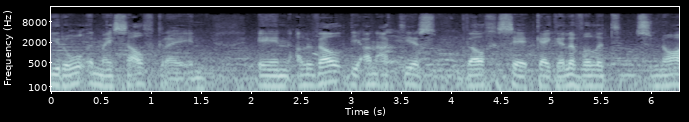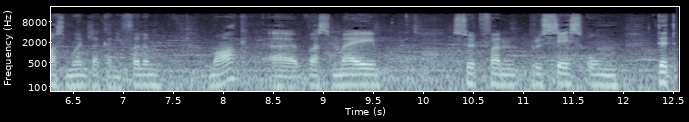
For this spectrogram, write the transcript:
die rol in myself kry en en alhoewel die ander akteurs wel gesê het kyk hulle wil dit so naas moontlik aan die film maak uh, was my soort van proses om dit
